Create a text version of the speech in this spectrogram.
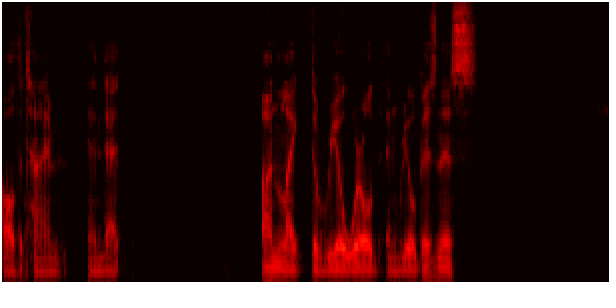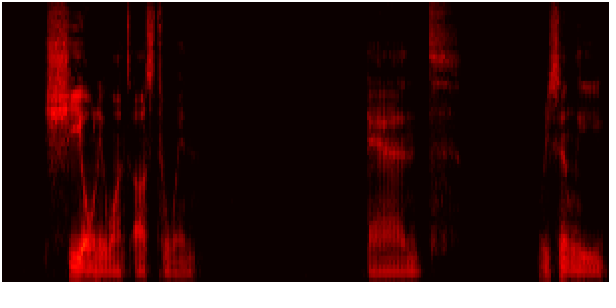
all the time and that unlike the real world and real business, she only wants us to win. And recently,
